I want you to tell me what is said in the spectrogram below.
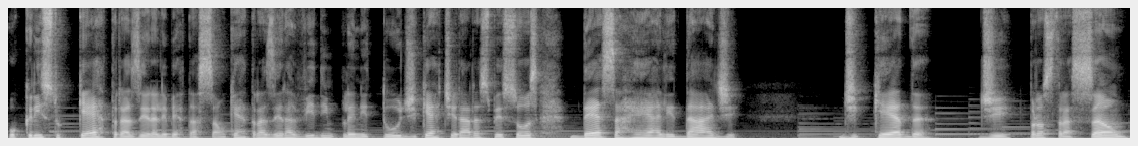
O Cristo quer trazer a libertação, quer trazer a vida em plenitude, quer tirar as pessoas dessa realidade de queda, de prostração,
